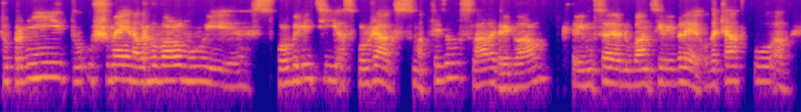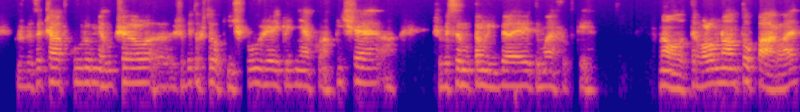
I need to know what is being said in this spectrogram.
Tu první, tu už mi navrhoval můj spolubydlící a spolužák z Matfizu, Sláve Gridwal, který mu se Dubánci líbili od začátku a už do začátku do mě hučel, že by to chtělo knížku, že ji klidně jako napíše a že by se mu tam líbily ty moje fotky. No, trvalo nám to pár let.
